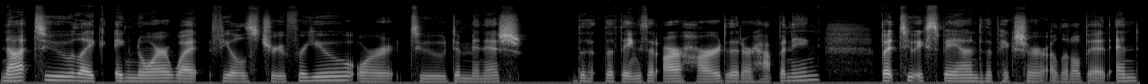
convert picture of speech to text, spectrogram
Not to like ignore what feels true for you or to diminish the, the things that are hard that are happening, but to expand the picture a little bit and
